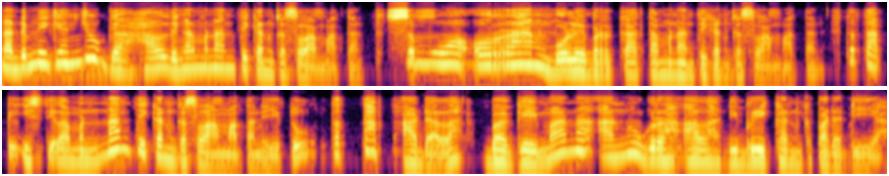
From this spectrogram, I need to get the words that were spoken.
Nah, demikian juga hal dengan menantikan keselamatan. Semua orang boleh berkata menantikan keselamatan, tetapi istilah menantikan keselamatan itu tetap adalah bagaimana anugerah Allah diberikan kepada dia,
